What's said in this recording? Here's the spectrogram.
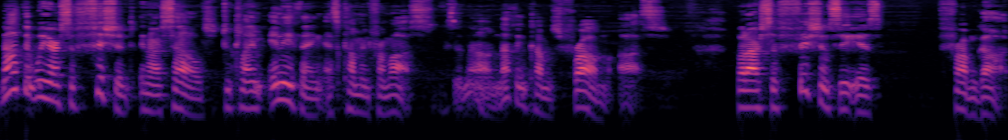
Not that we are sufficient in ourselves to claim anything as coming from us. He said, no, nothing comes from us but our sufficiency is from God.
